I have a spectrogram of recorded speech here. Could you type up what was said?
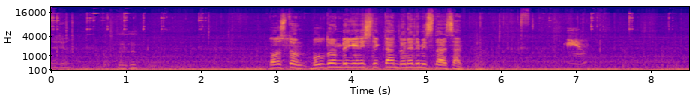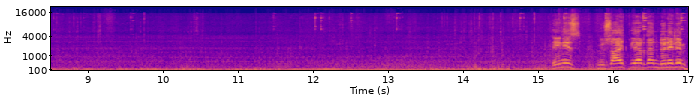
Ne diyorsun? Hı hı. Dostum bulduğum bir genişlikten dönelim istersen. Deniz müsait bir yerden dönelim.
